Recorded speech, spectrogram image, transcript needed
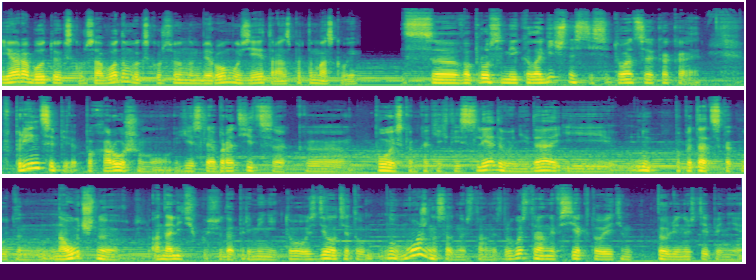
Я работаю экскурсоводом в экскурсионном бюро Музея транспорта Москвы с вопросами экологичности ситуация какая? В принципе, по-хорошему, если обратиться к поискам каких-то исследований, да, и ну, попытаться какую-то научную аналитику сюда применить, то сделать это, ну, можно, с одной стороны, с другой стороны, все, кто этим в той или иной степени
